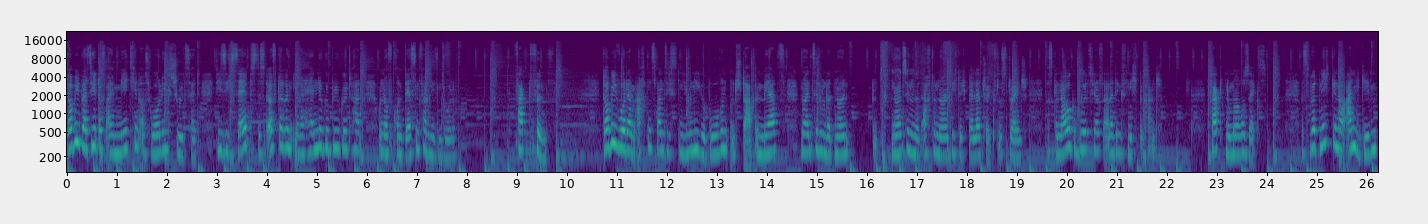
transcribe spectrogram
Dobby basiert auf einem Mädchen aus Rawlings Schulzeit, die sich selbst des Öfteren ihre Hände gebügelt hat und aufgrund dessen verwiesen wurde. Fakt 5. Dobby wurde am 28. Juni geboren und starb im März 1909, 1998 durch Bellatrix Lestrange. Das genaue Geburtsjahr ist allerdings nicht bekannt. Fakt Nummer 6. Es wird nicht genau angegeben,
